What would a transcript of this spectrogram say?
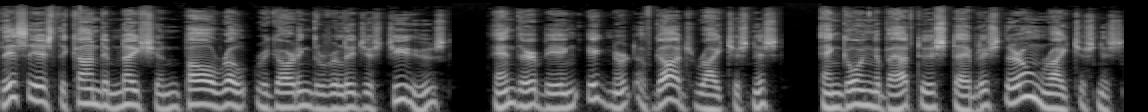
This is the condemnation Paul wrote regarding the religious Jews and their being ignorant of God's righteousness and going about to establish their own righteousness.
